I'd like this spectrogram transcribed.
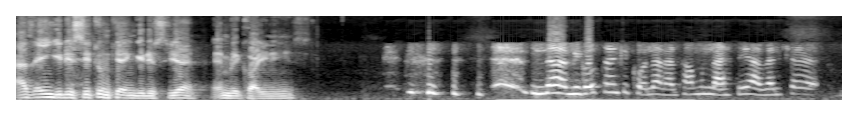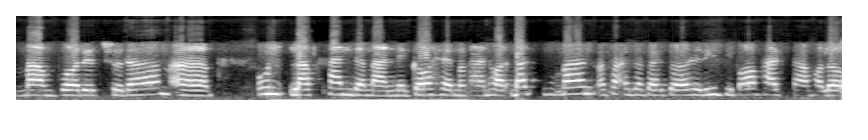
از انگلیسیتون که انگلیسی امریکایی نیست. نه می‌گفتن که کلا از همون لحظه اول که من وارد شدم اون لبخند من نگاه من بعد من مثلا از نظر ظاهری زیبا هم هستم حالا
